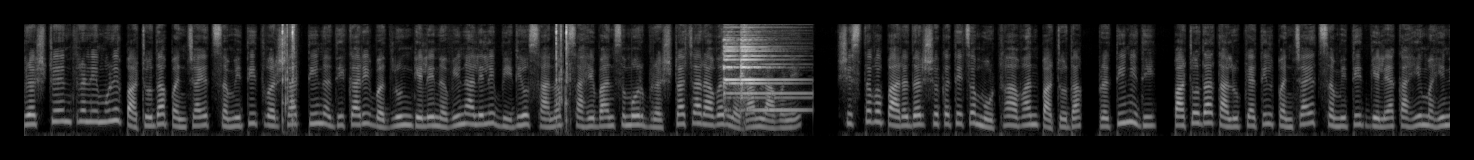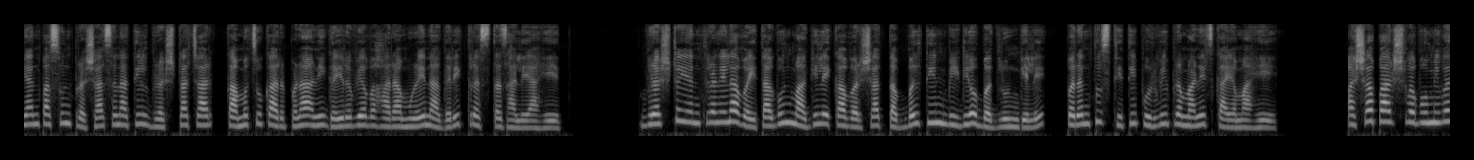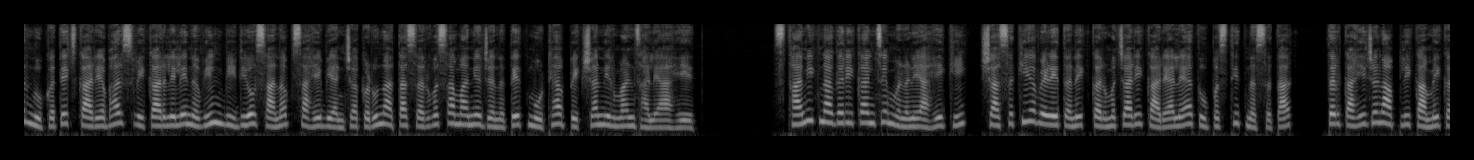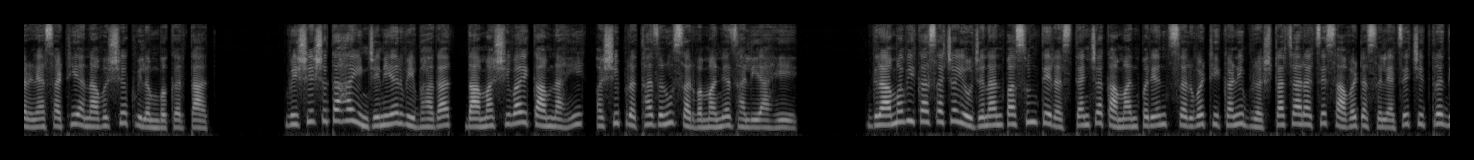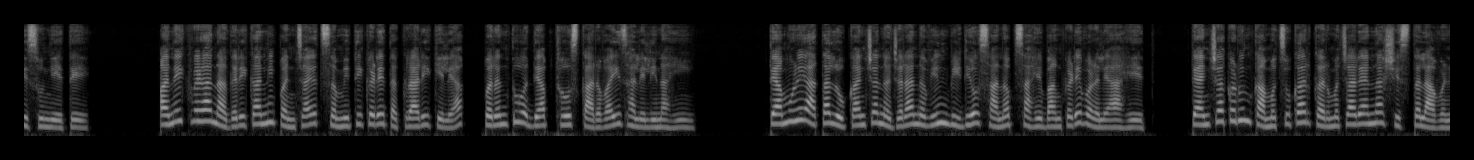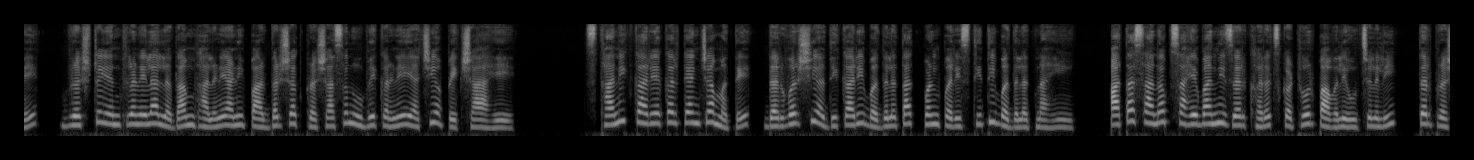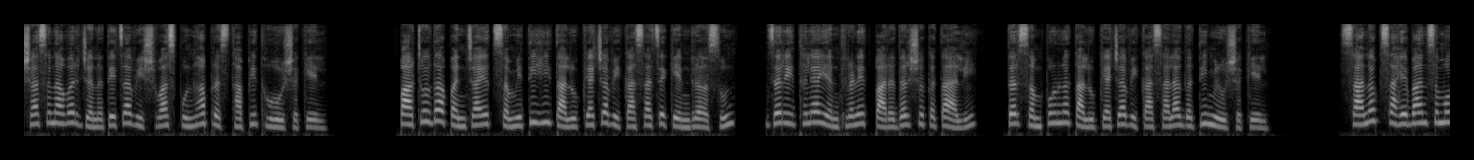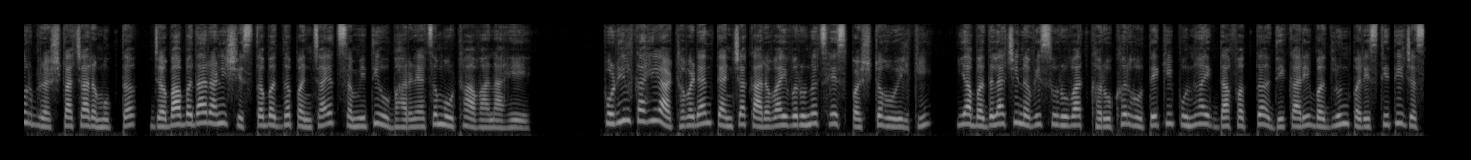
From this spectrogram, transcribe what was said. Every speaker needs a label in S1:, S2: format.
S1: भ्रष्टयंत्रणेमुळे पाटोदा पंचायत समितीत वर्षात तीन अधिकारी बदलून गेले. नवीन आलेले बीडीओ सानप साहेबांसमोर भ्रष्टाचारावर लगाम लावणे. शिस्त व पारदर्शकतेचं मोठं आव्हान पाटोदा प्रतिनिधी पाटोदा तालुक्यातील पंचायत समितीत गेल्या काही महिन्यांपासून प्रशासनातील भ्रष्टाचार कामचुकारपणा आणि गैरव्यवहारामुळे नागरिक त्रस्त झाले आहेत. भ्रष्ट यंत्रणेला वैतागून मागील एका वर्षात तब्बल तीन बीडीओ बदलून गेले परंतु स्थिती पूर्वीप्रमाणेच कायम आहे. अशा पार्श्वभूमीवर नुकतेच कार्यभार स्वीकारलेले नवीन बीडीओ सानप साहेब यांच्याकडून आता सर्वसामान्य जनतेत मोठ्या अपेक्षा निर्माण झाल्या आहेत. स्थानिक नागरिकांचे म्हणणे आहे की शासकीय वेळेत अनेक कर्मचारी कार्यालयात उपस्थित नसतात तर काहीजण आपली कामे करण्यासाठी अनावश्यक विलंब करतात. विशेषतः इंजिनियर विभागात दामाशिवाय काम नाही अशी प्रथा जणू सर्वमान्य झाली आहे. ग्रामविकासाच्या योजनांपासून ते रस्त्यांच्या कामांपर्यंत सर्व ठिकाणी भ्रष्टाचाराचे सावट असल्याचे चित्र दिसून येते. अनेक वेळा नागरिकांनी पंचायत समितीकडे तक्रारी केल्या परंतु अद्याप ठोस कारवाई झालेली नाही. त्यामुळे आता लोकांच्या नजरा नवीन बीडीओ सानप साहेबांकडे वळल्या आहेत. त्यांच्याकडून कामचुकार कर्मचाऱ्यांना शिस्त लावणे भ्रष्ट यंत्रणेला लगाम घालणे आणि पारदर्शक प्रशासन उभे करणे याची अपेक्षा आहे. स्थानिक कार्यकर्त्यांच्या मते दरवर्षी अधिकारी बदलतात पण परिस्थिती बदलत नाही. आता सानप साहेबांनी जर खरंच कठोर पावले उचलली तर प्रशासनावर जनतेचा विश्वास पुन्हा प्रस्थापित होऊ शकेल. पाटोदा पंचायत समिती ही तालुक्याच्या विकासाचे केंद्र असून जर इथल्या यंत्रणेत पारदर्शकता आली तर संपूर्ण तालुक्याच्या विकासाला गती मिळू शकेल. सानप साहेबांसमोर भ्रष्टाचारमुक्त जबाबदार आणि शिस्तबद्ध पंचायत समिती उभारण्याचं मोठं आव्हान आहे. पुढील काही आठवड्यांत त्यांच्या कारवाईवरूनच हे स्पष्ट होईल की या बदलाची नवी सुरुवात खरोखर होते की पुन्हा एकदा फक्त अधिकारी बदलून परिस्थिती जस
